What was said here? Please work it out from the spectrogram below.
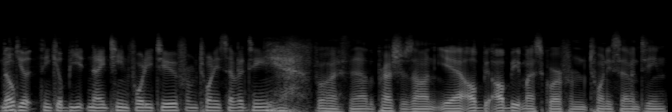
Nope. Think you'll, think you'll beat 1942 from 2017? Yeah, boy, now the pressure's on. Yeah, I'll be, I'll beat my score from 2017.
